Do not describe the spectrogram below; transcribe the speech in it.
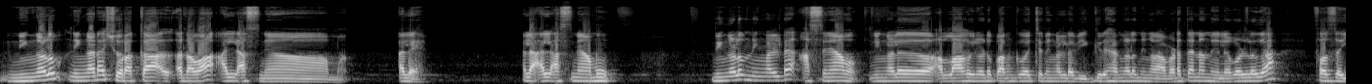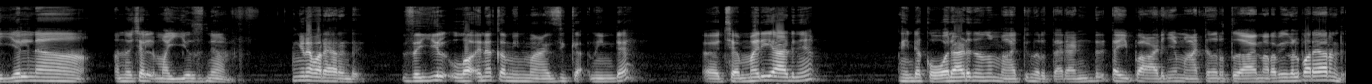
നിങ്ങളും നിങ്ങളുടെ ഷുറക്ക അഥവാ അൽ അസ്നാമ. അല്ലേ? അല്ല അൽ അസ്നാമു. നിങ്ങളും നിങ്ങളുടെ അസ്നാമും. നിങ്ങൾ അള്ളാഹുവിനോട് പങ്കുവെച്ച നിങ്ങളുടെ വിഗ്രഹങ്ങൾ നിങ്ങൾ അവിടെ തന്നെ നിലകൊള്ളുക. ഫസയ്യൽന എന്ന് വെച്ചാൽ മയ്യസ്ന. ഇങ്ങനെ പറയാറുണ്ട്. സയ്യിൽ ലനക മിൻ മാസിക്ക നിന്റെ ചെമ്മരി ആടിനെ നിന്റെ കോലാടിൽ നിന്നും മാറ്റി നിർത്തുക. രണ്ട് ടൈപ്പ് ആടിനെ മാറ്റി നിർത്തുക എന്ന അറബികൾ പറയാറുണ്ട്.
